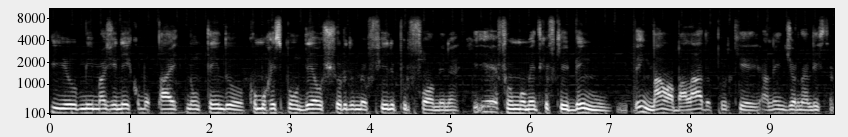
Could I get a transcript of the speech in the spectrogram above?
e eu me imaginei como pai não tendo como responder ao choro do meu filho por fome, né? E é, foi um momento que eu fiquei bem bem mal abalado porque além de jornalista,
